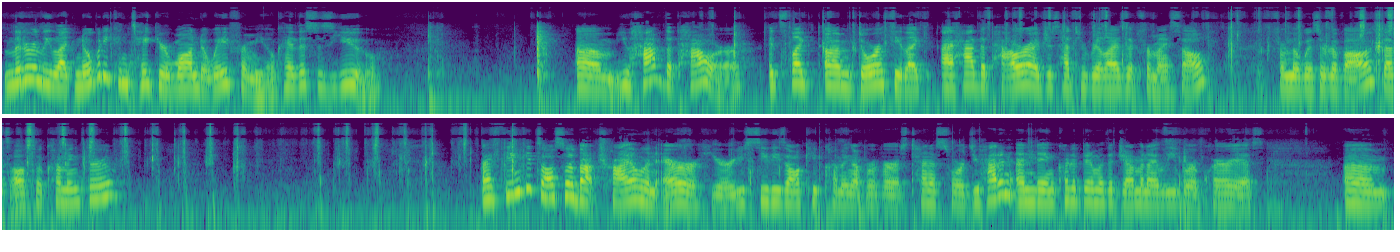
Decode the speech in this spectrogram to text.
literally, like, nobody can take your wand away from you, okay? This is you. Um, you have the power. It's like um, Dorothy, like, I had the power. I just had to realize it for myself from the Wizard of Oz. That's also coming through. I think it's also about trial and error here. You see these all keep coming up reversed. Ten of Swords. You had an ending. Could have been with a Gemini, Libra, Aquarius. Um,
